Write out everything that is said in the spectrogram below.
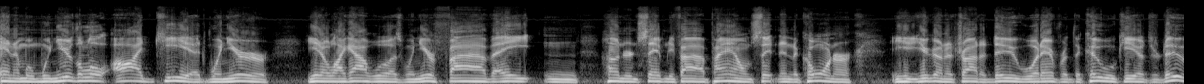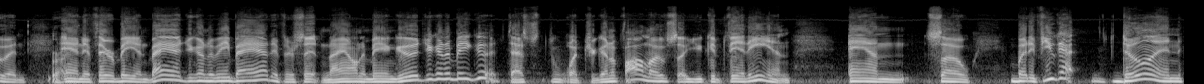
And I mean, when you're the little odd kid, when you're you know, like I was when you're five eight and 175 pounds sitting in the corner, you- you're going to try to do whatever the cool kids are doing. Right. And if they're being bad, you're going to be bad. If they're sitting down and being good, you're going to be good. That's what you're going to follow so you can fit in. And so, but if you got done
